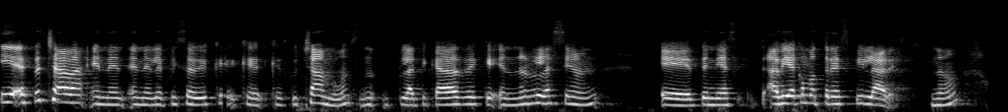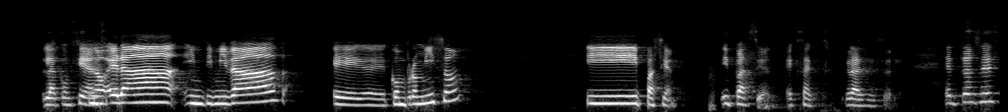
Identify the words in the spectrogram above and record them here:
Y esta chava en el, en el episodio que, que- que escuchamos, platicaba de que en una relación eh, tenías, había como tres pilares, ¿no? La confianza. No, era intimidad, eh, compromiso y pasión. Y pasión, exacto. Gracias, Ole. Entonces,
